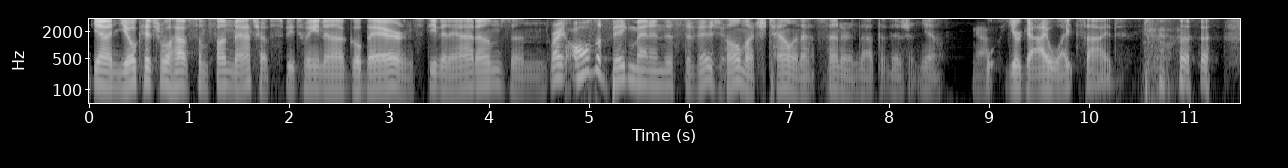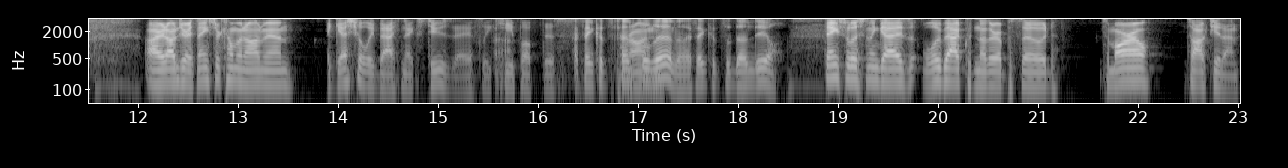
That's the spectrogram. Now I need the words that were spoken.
Yeah, and Jokic will have some fun matchups between uh, Gobert and Steven Adams, and Right, all the big men in this division. So much talent at center in that division. Yeah. Yeah. Your guy Whiteside. all right, Andre, thanks for coming on, man. I guess you'll be back next Tuesday if we uh, keep up this. I think it's penciled run. in. I think it's a done deal. Thanks for listening, guys. We'll be back with another episode tomorrow. Talk to you then.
